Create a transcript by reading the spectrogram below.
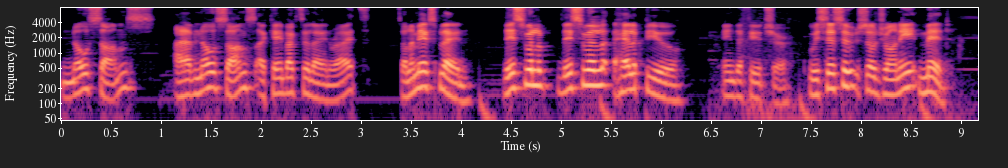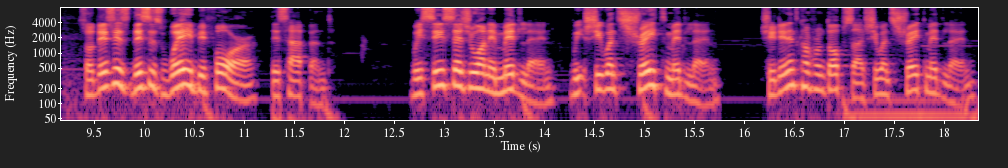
no sums. I have no sums, I came back to lane, right? So let me explain. This will this will help you in the future. We see Sejuani mid. So this is this is way before this happened. We see Sejuani mid lane. We, she went straight mid lane. She didn't come from top side, she went straight mid lane.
